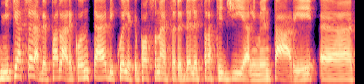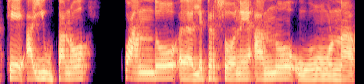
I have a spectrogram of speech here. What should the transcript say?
mi piacerebbe parlare con te di quelle che possono essere delle strategie alimentari eh, che aiutano quando eh, le persone hanno una,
